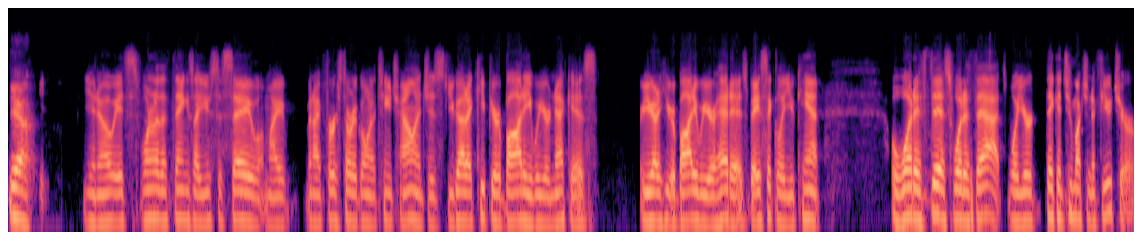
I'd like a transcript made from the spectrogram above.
Yeah. You know, it's one of the things I used to say when my when I first started going to Teen Challenge is you got to keep your body where your neck is, or you got to keep your body where your head is. Basically, you can't. Well, what if this? What if that? Well, you're thinking too much in the future,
